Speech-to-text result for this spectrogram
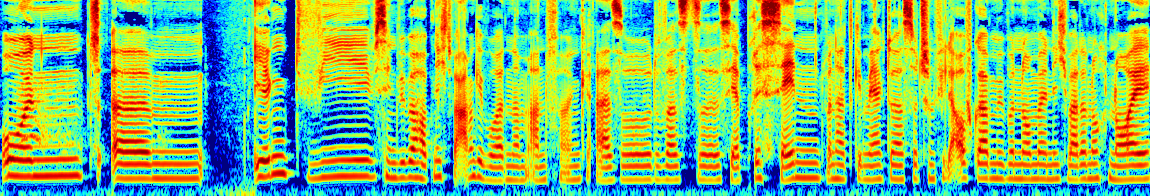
Und ähm, irgendwie sind wir überhaupt nicht warm geworden am Anfang. Also du warst äh, sehr präsent, man hat gemerkt, du hast dort schon viele Aufgaben übernommen, ich war da noch neu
